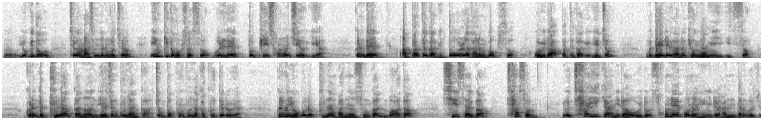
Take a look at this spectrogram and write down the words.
어, 여기도 제가 말씀드린 것처럼 인기도 없었어. 원래 또 비선호 지역이야. 그런데 아파트 가격도 올라가는 거 없어. 오히려 아파트 가격이 좀 뭐 내려가는 경향이 있어. 그런데 분양가는 예전 분양가, 좀 높은 분양가 그대로야. 그러면 요거를 분양받는 순간 뭐하다? 시세가 차손. 이거 차익이 아니라 오히려 손해보는 행위를 한다는 거죠.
